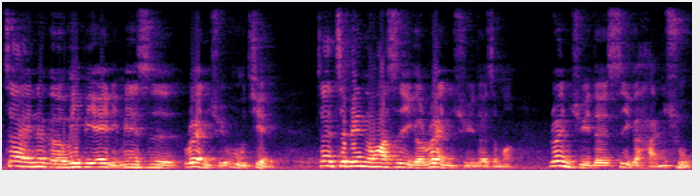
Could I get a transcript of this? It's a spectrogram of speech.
在那个 VBA 里面是 range 物件，在这边的话是一个 range 的什么？range 的是一个函数。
